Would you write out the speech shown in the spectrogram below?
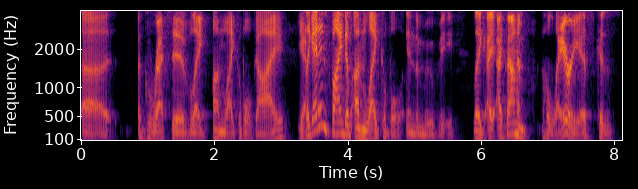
uh aggressive like unlikable guy. Yeah. Like I didn't find him unlikable in the movie. Like I, I found him hilarious because,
